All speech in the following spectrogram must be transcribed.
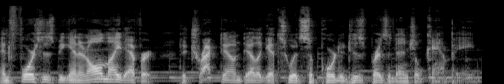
and forces began an all-night effort to track down delegates who had supported his presidential campaign.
